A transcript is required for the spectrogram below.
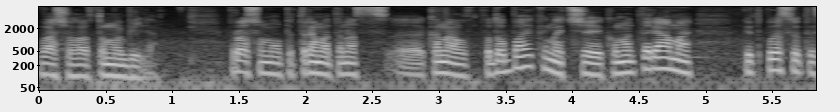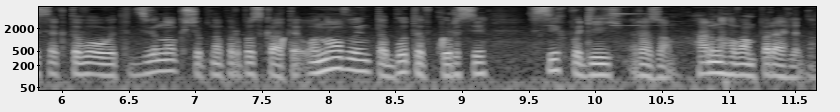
вашого автомобіля. Просимо підтримати нас е, канал вподобайками чи коментарями. Підписуйтесь, активовуйте дзвінок, щоб не пропускати оновлень та бути в курсі всіх подій разом. Гарного вам перегляду.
